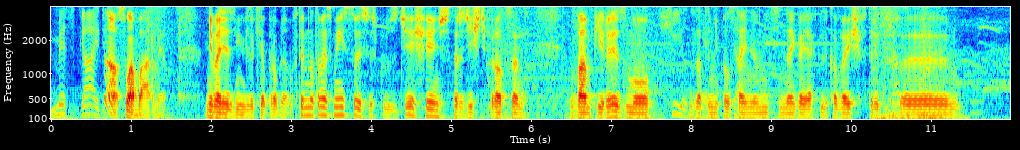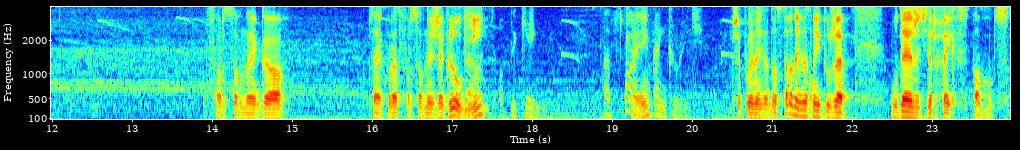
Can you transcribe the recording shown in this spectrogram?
Misguided. No, słaba armia. Nie będzie z nimi wielkiego problemu. W tym natomiast miejscu jest już plus 10, 40% wampiryzmu. Za tym nie pozostaje nam nic innego, jak tylko wejść w tryb e, forsownego, tutaj akurat forsownej żeglugi. Anchorage. Przepłynąć na tą stronę i w następnej turze uderzyć, trochę ich wspomóc.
